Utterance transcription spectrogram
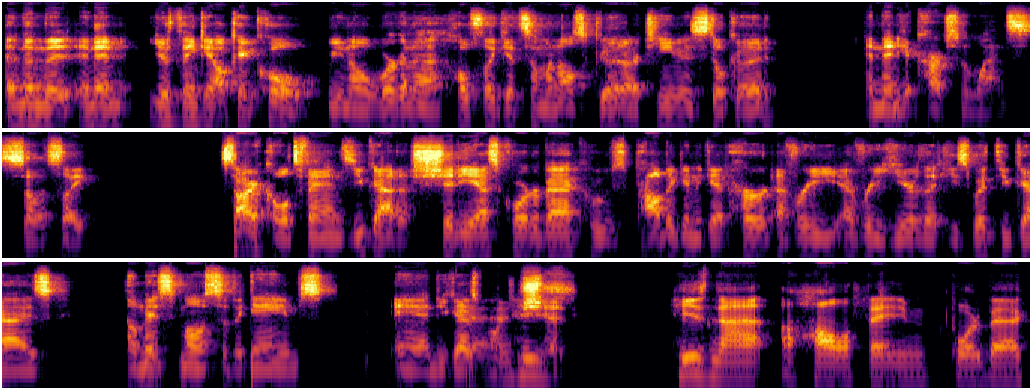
and then the and then you're thinking, okay, cool. You know, we're gonna hopefully get someone else good. Our team is still good, and then you get Carson Wentz. So it's like, sorry, Colts fans, you got a shitty ass quarterback who's probably gonna get hurt every every year that he's with you guys. He'll miss most of the games, and you guys Yeah, won't shit. he's not a Hall of Fame quarterback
